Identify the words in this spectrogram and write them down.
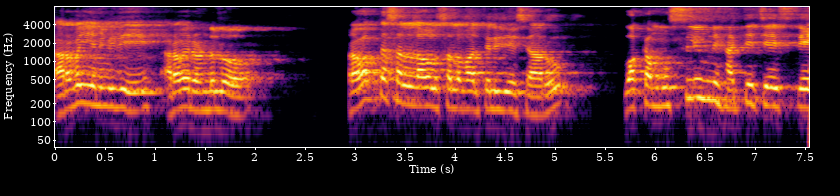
అరవై ఎనిమిది అరవై రెండులో ప్రవక్త సల్లాహుల్ సల్లవారు తెలియజేశారు ఒక ముస్లింని హత్య చేస్తే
